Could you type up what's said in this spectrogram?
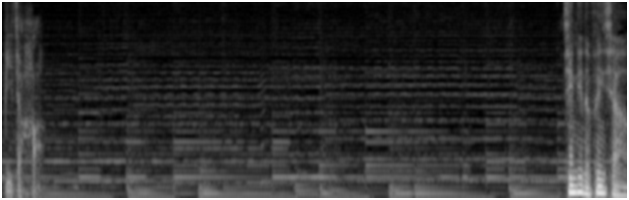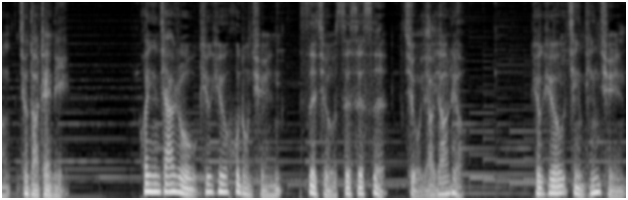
比较好。”今天的分享就到这里。欢迎加入 QQ 互动群四九四四四九幺幺六，QQ 静听群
